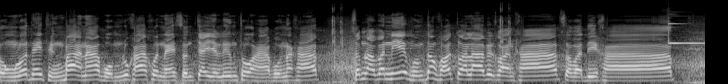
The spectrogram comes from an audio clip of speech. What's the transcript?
ส่งรถให้ถึงบ้านนะครับผมลูกค้าคนไหนสนใจอย่าลืมโทรหาผมนะครับสำหรับวันนี้ผมต้องขอตัวลาไปก่อนครับ สวัสดีครับ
